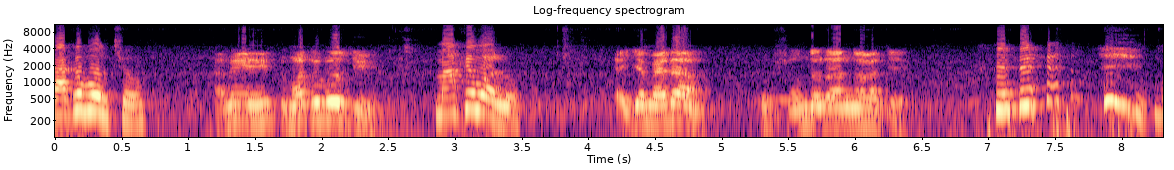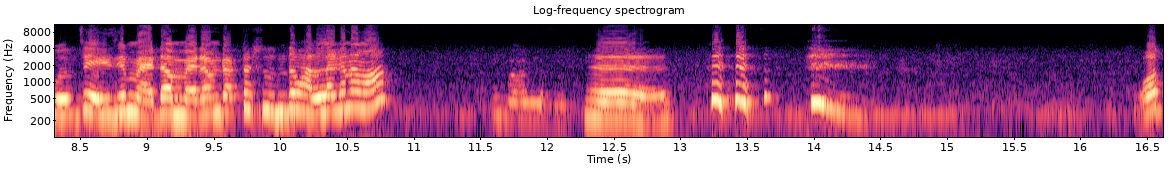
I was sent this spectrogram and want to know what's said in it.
কাকে বলছো? আমি তোমাকে বলছি। মাকে বলো। এই যে ম্যাডাম খুব সুন্দর রান্না আছে বলছে এই যে ম্যাডাম ম্যাডাম ডাকটা শুনতে ভালো লাগে না মা? হ্যাঁ। অত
